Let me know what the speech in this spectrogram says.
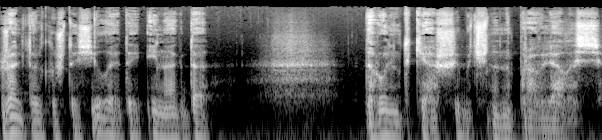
Жаль только, что сила эта иногда довольно-таки ошибочно направлялась.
